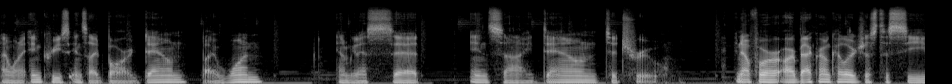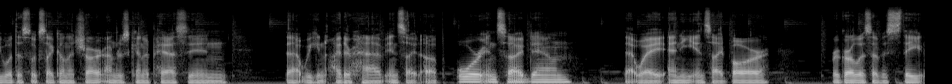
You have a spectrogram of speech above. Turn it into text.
I want to increase inside bar down by one. And I'm going to set inside down to true. Now for our background color, just to see what this looks like on the chart, I'm just going to pass in that we can either have inside up or inside down. That way, any inside bar regardless of his state,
